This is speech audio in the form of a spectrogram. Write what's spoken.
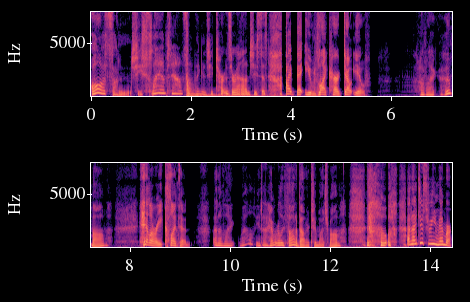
all of a sudden, she slams down something and she turns around and she says, I bet you like her, don't you? And I'm like, who, mom? Hillary Clinton. And I'm like, well, you know, I haven't really thought about her too much, mom. and I just remember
